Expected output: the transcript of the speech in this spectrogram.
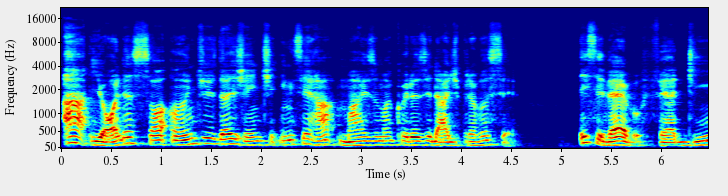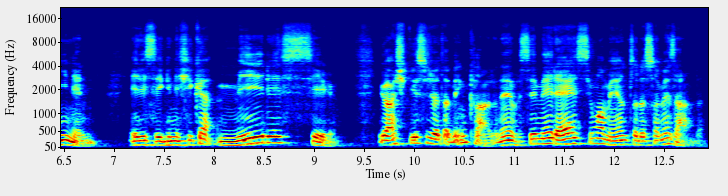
Ah, e olha só, antes da gente encerrar, mais uma curiosidade para você. Esse verbo, verdienen, ele significa merecer. Eu acho que isso já está bem claro, né? Você merece um aumento da sua mesada.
